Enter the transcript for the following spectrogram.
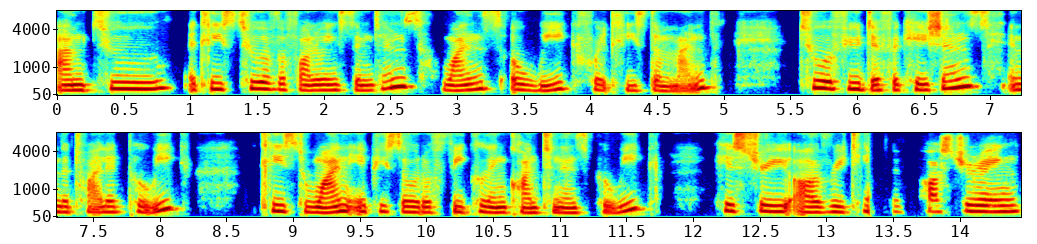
Um, two, at least two of the following symptoms once a week for at least a month two or few defecations in the toilet per week, at least one episode of fecal incontinence per week, history of retentive posturing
